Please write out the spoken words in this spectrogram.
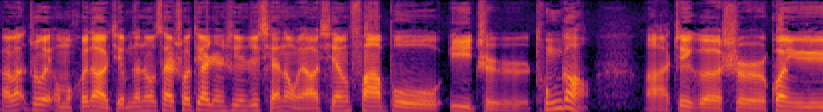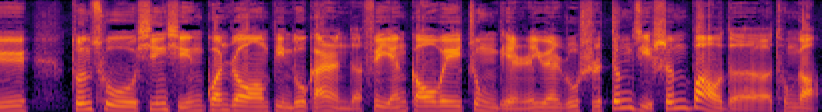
好了，诸位，我们回到节目当中。在说第二件事情之前呢，我要先发布一纸通告啊，这个是关于敦促新型冠状病毒感染的肺炎高危重点人员如实登记申报的通告。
